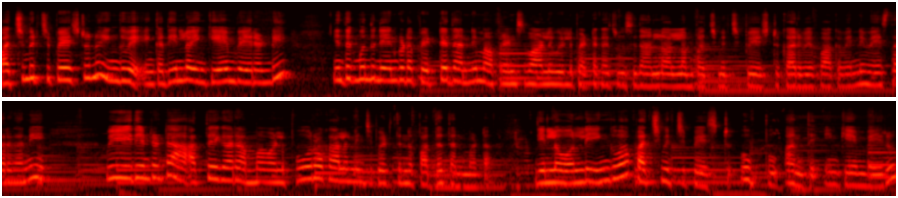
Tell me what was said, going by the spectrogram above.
పచ్చిమిర్చి పేస్టును ఇంగువే. ఇంకా దీనిలో ఇంకేం వేరండి ఇంతకుముందు నేను కూడా పెట్టేదాన్ని మా ఫ్రెండ్స్ వాళ్ళు వీళ్ళు పెట్టక చూసి దానిలో అల్లం పచ్చిమిర్చి పేస్ట్ కరివేపాకు ఇవన్నీ వేస్తారు. కానీ ఇదేంటంటే అత్తయ్య గారు అమ్మ వాళ్ళు పూర్వకాలం నుంచి పెడుతున్న పద్ధతి అనమాట దీనిలో ఓన్లీ ఇంగువ పచ్చిమిర్చి పేస్ట్ ఉప్పు అంతే ఇంకేం వేయరు.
